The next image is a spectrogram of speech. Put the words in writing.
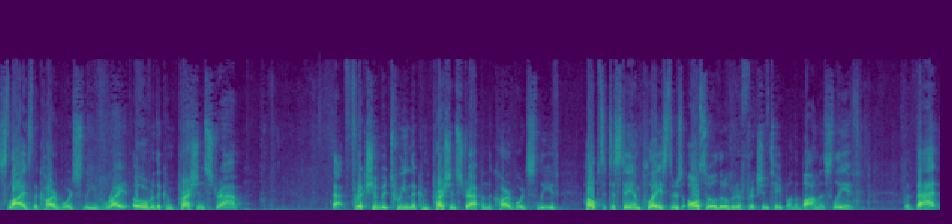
slides the cardboard sleeve right over the compression strap. That friction between the compression strap and the cardboard sleeve helps it to stay in place. There's also a little bit of friction tape on the bottom of the sleeve. But that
